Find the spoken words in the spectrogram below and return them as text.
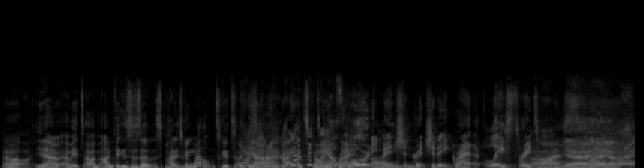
Well, you know, I mean, it's, I'm, I'm thinking this is a, this party's going well. It's good. Yeah, you it's know, going great. It's I'd going like to great. Already mentioned Richard E. Grant at least three oh. times. Yeah, yeah, yeah.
